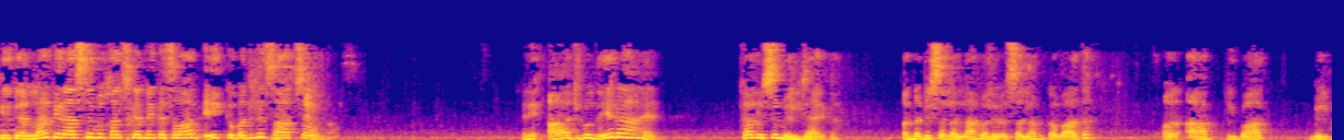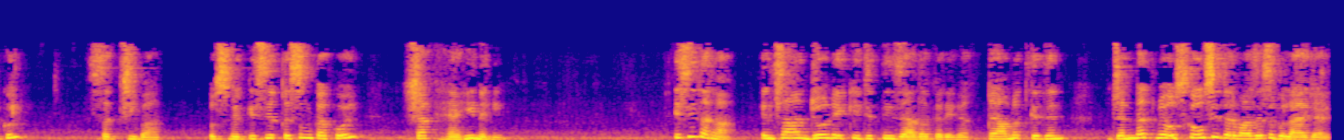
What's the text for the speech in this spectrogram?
کیونکہ اللہ کے راستے میں خرچ کرنے کا ثواب ایک کے بدلے سات سو یعنی آج وہ دے رہا ہے، کل اسے مل جائے گا۔ اور نبی صلی اللہ علیہ وسلم کا وعدہ اور آپ کی بات بالکل سچی بات۔ اس میں کسی قسم کا کوئی شک ہے ہی نہیں۔ اسی طرح انسان جو نیکی جتنی زیادہ کرے گا، قیامت کے دن جنت میں اس کو اسی دروازے سے بلایا جائے۔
